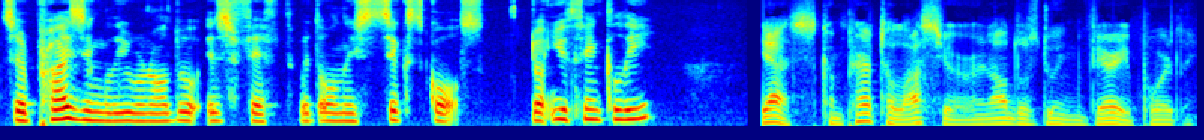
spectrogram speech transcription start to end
Surprisingly, Ronaldo is fifth with only 6 goals. Don't you think, Lee? Yes, compared to last year, Ronaldo's doing very poorly.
